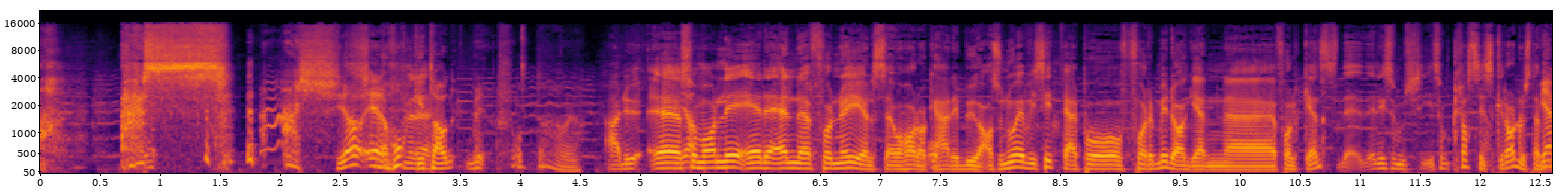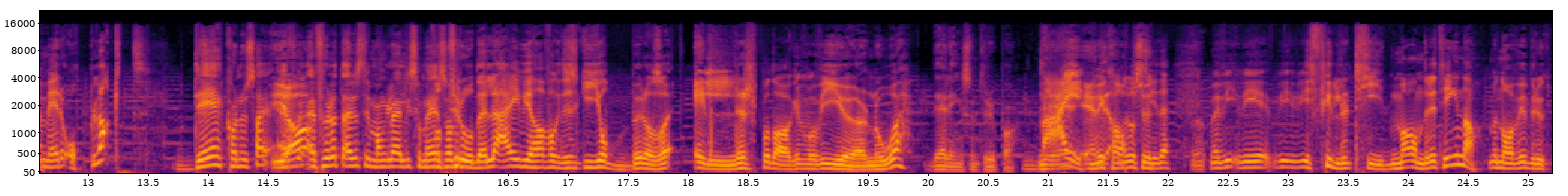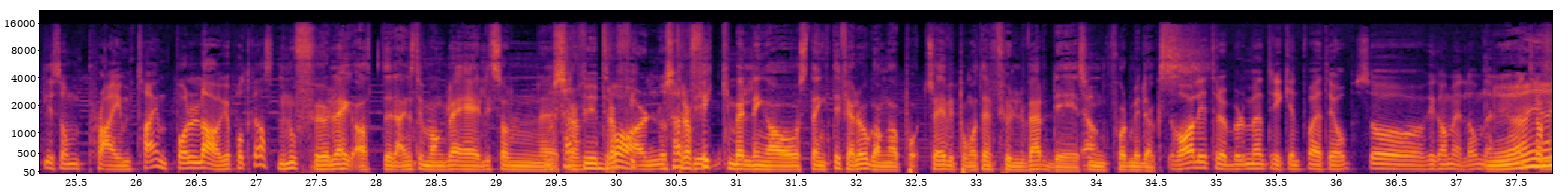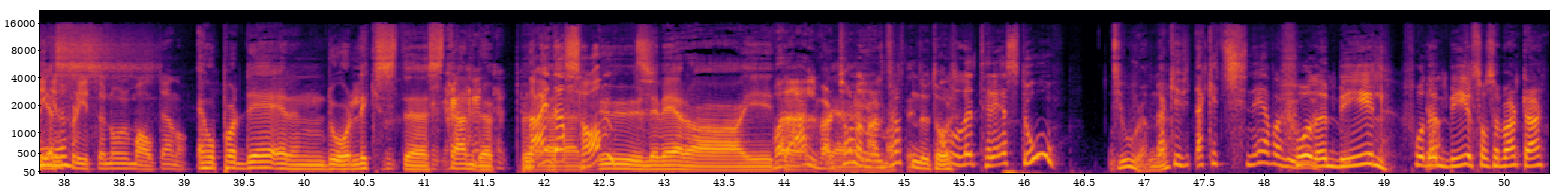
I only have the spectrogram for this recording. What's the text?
Æsj! Æsj, ja. Er det hockeytown? Ja. Ja, du, eh, som vanlig er det en eh, fornøyelse å ha dere her i bua. Altså, nå er vi sitter her på formiddagen, eh, folkens. Det er liksom i sånn klassisk Vi er mer opplagt. Det kan du si. Jeg, Ja. jeg føler at det eneste vi mangler, er liksom er Og sånn tro det eller ei, vi har faktisk jobber også ellers på dagen hvor vi gjør noe. Det er det ingen som tror på. Nei, men vi kan jo si det. Men vi, vi, vi, vi fyller tiden med andre ting, da. Men nå har vi brukt liksom primetime på å lage podkast. Men nå føler jeg at det eneste vi mangler, er litt sånn eh, setter vi barn, nå setter vi- trafikkmeldinger og stengte fjelloverganger. på- Så er vi på en måte en fullverdig sånn formiddags... Det var litt trøbbel med trikken på vei til jobb, så vi kan melde om det. Ja, Men ja, trafikken yes. flyter normalt igjen nå. Jeg håper det er den dårligste standup Nei, det er eh, sant! du leverer i Var det dag, 11, eh, 12 eller 13 du, tok? Alle tre sto! Gjorde de Det er ikke, det er ikke et snev av Få deg en bil, få deg en bil, sånn som Bernt er.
